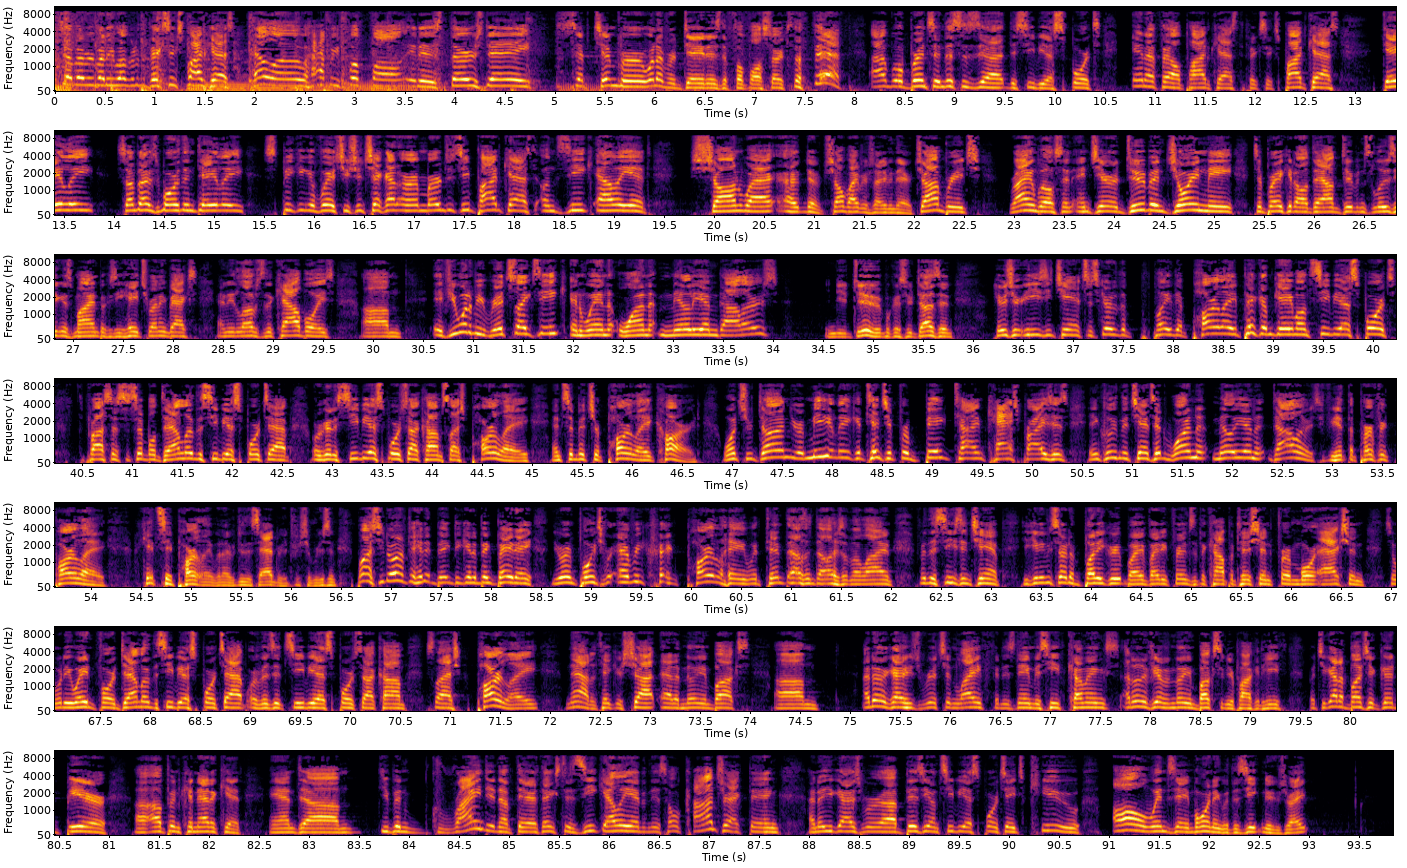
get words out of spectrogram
What's up, everybody? Welcome to the Pick Six Podcast. Hello, happy football. It is Thursday, September, whatever day it is that football starts, the 5th. I'm Will Brinson. This is uh, the CBS Sports NFL podcast, the Pick Six Podcast. Daily, sometimes more than daily. Speaking of which, you should check out our emergency podcast on Zeke Elliott, Sean Wag- uh, no, Sean Wagner's not even there. John Breech, Ryan Wilson and Jared Dubin join me to break it all down. Dubin's losing his mind because he hates running backs and he loves the Cowboys. Um, if you want to be rich like Zeke and win one million dollars, and you do because who doesn't? Here's your easy chance. Just go to the play the parlay pick'em game on CBS Sports. The process is simple. Download the CBS Sports app or go to cbssports.com slash parlay and submit your parlay card. Once you're done, you're immediately in contention for big time cash prizes, including the chance at one million dollars if you hit the perfect parlay. I can't say parlay when I do this ad read for some reason. Plus, you don't have to hit it big to get a big payday. You earn points for every correct parlay with $10,000 on the line for the season champ. You can even start a buddy group by inviting friends to the competition for more action. So what are you waiting for? Download the CBS Sports app or visit cbssports.com slash parlay now to take your shot at a million bucks. Um, I know a guy who's rich in life and his name is Heath Cummings. I don't know if you have a million bucks in your pocket, Heath, but you got a bunch of good beer, uh, up in Connecticut and, um, you've been grinding up there thanks to Zeke Elliott and this whole contract thing. I know you guys were uh, busy on CBS Sports HQ all Wednesday morning with the Zeke news, right?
